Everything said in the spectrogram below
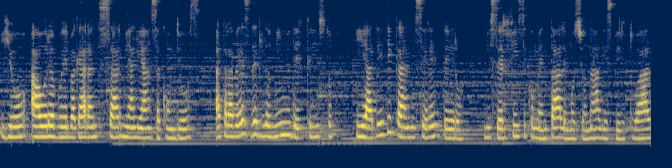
Eu agora vuelvo a garantizar minha aliança com Deus a través do domínio de Cristo e a dedicar-me ser inteiro, mi ser físico, mental, emocional e espiritual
